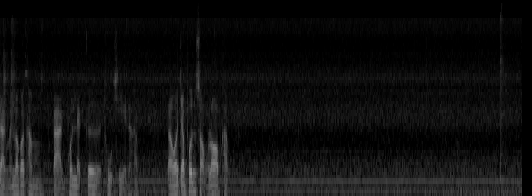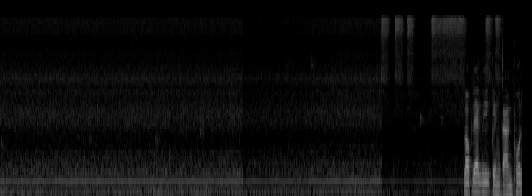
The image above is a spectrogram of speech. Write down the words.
จากนั้นเราก็ทำการพ่นแลกเกอร์ 2K นะครับ เราก็จะพ่น 2 รอบครับ รอบแรกนี่เป็นการพ่น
